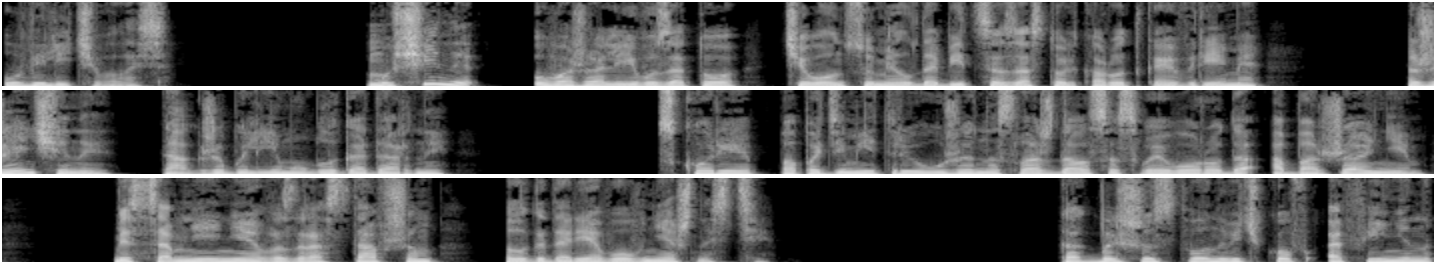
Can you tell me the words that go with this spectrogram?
увеличивалась. Мужчины уважали его за то, чего он сумел добиться за столь короткое время. Женщины также были ему благодарны. Вскоре папа Димитрию уже наслаждался своего рода обожанием, без сомнения возраставшим благодаря его внешности. Как большинство новичков Афинин,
